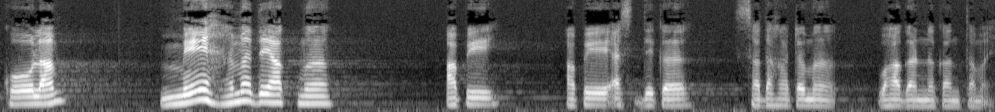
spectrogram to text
කෝලම් මේ හැම දෙයක්ම අපි අපේ ඇස් දෙක සදහටම වහගන්නකන් තමයි.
